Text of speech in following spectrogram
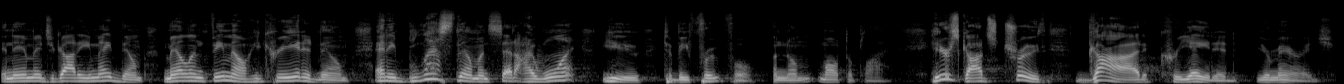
In the image of God, He made them. Male and female, He created them. And He blessed them and said, I want you to be fruitful and multiply. Here's God's truth God created your marriage,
